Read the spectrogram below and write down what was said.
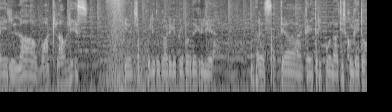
I love what lovelies ये चिपकली तो गाड़ी के पेपर देख रही है। अरे सत्या काहीतरी बोल आज स्कूल गई तो?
